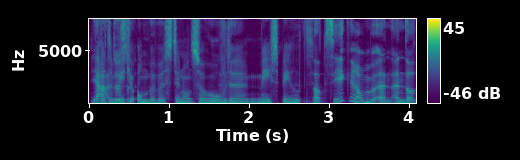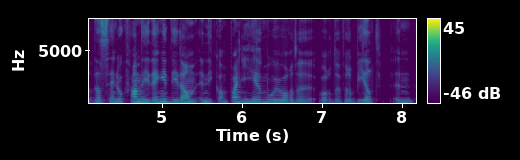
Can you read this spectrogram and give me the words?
Ja, dat een dus beetje onbewust in onze hoofden meespeelt. Dat zeker. En, en dat, dat zijn ook van die dingen die dan in die campagne heel mooi worden, worden verbeeld. In,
